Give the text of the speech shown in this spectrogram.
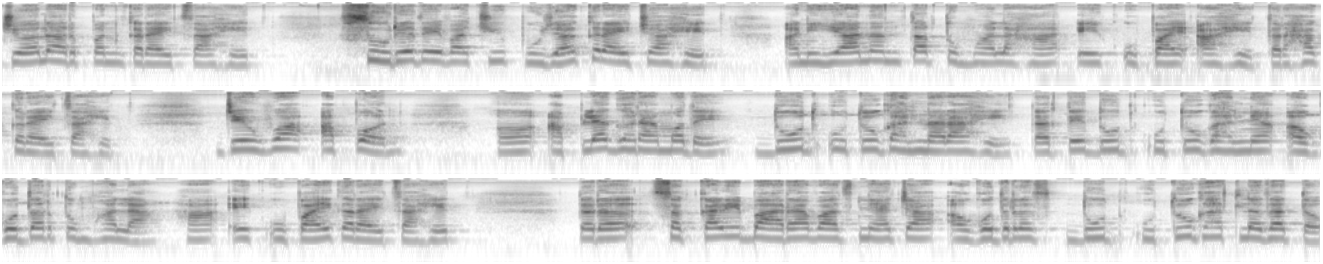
जल अर्पण करायचं आहेत सूर्यदेवाची पूजा करायची आहेत आणि यानंतर तुम्हाला हा एक उपाय आहे तर हा करायचा आहे. जेव्हा आपण आपल्या घरामध्ये दूध उतू घालणार आहे तर ते दूध उतू घालण्या अगोदर तुम्हाला हा एक उपाय करायचा आहे. तर सकाळी बारा वाजण्याच्या अगोदरच दूध उतू घातलं जातं.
